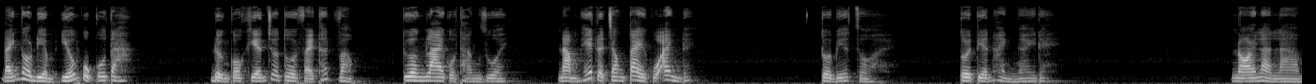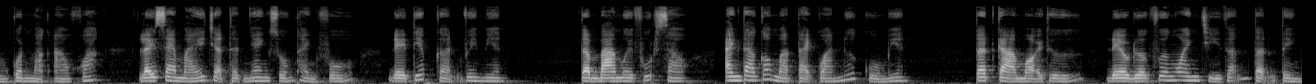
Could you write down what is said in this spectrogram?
đánh vào điểm yếu của cô ta. Đừng có khiến cho tôi phải thất vọng. Tương lai của thằng ruồi nằm hết ở trong tay của anh đấy. Tôi biết rồi. tôi tiến hành ngay đây. Nói là làm quân mặc áo khoác, lấy xe máy chạy thật nhanh xuống thành phố để tiếp cận với Miên. Tầm 30 phút sau, anh ta có mặt tại quán nước của Miên. Tất cả mọi thứ đều được Phương Oanh chỉ dẫn tận tình.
